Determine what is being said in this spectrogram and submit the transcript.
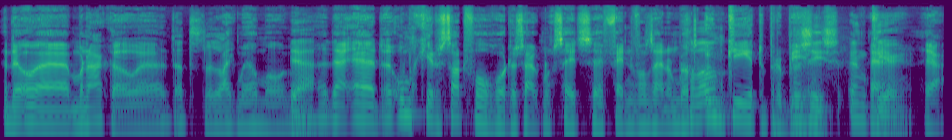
de, eh, Monaco, eh, dat lijkt me heel mooi. Ja. De, eh, de omgekeerde startvolgorde zou ik nog steeds fan van zijn. Om dat Gewoon- een keer te proberen. Precies, een keer. Ja,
